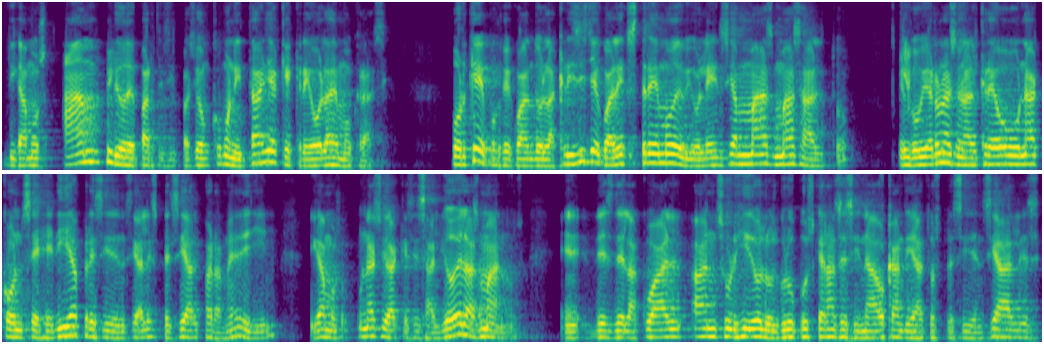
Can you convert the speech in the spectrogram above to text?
digamos, amplio de participación comunitaria que creó la democracia. ¿Por qué? Porque cuando la crisis llegó al extremo de violencia más, más alto, el gobierno nacional creó una consejería presidencial especial para Medellín, digamos, una ciudad que se salió de las manos, eh, desde la cual han surgido los grupos que han asesinado candidatos presidenciales,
